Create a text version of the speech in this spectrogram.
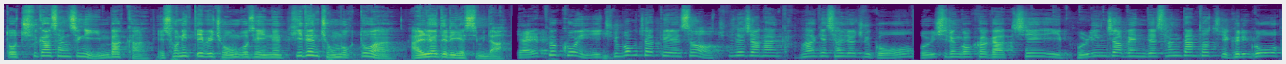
또 추가 상승이 임박한 이 손익 대비 좋은 곳에 있는 히든 종목 또한 알려드리겠습니다. 엘프 코인 이 주봉 차트에서 추세 전환 강하게 살려주고 보이시는 것과 같이 이 볼린저 밴드 상단 터치 그리고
